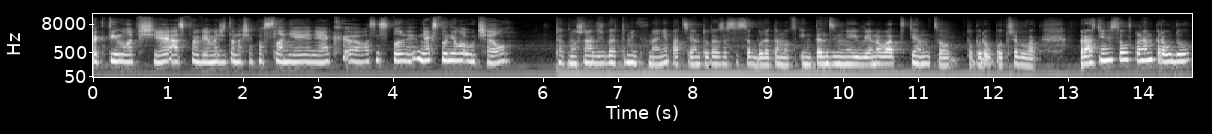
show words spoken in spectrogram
tak tým lepšie. Aspoň vieme, že to naše poslanie je nejak, uh, vlastne splne, nejak splnilo účel. Tak možná, když budete mít méně pacientů, tak zase se budete moc intenzivněji věnovat těm, co to budou potřebovat. Prázdniny jsou v plném proudu,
